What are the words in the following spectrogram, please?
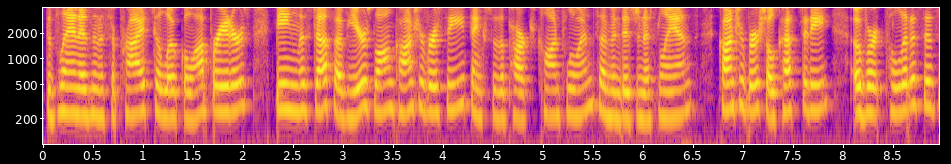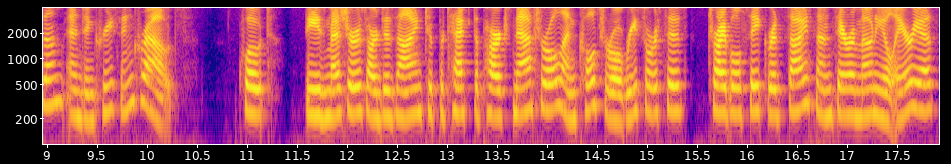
The plan isn't a surprise to local operators, being the stuff of years-long controversy thanks to the park's confluence of indigenous lands, controversial custody, overt politicism, and increasing crowds. Quote, these measures are designed to protect the park's natural and cultural resources, tribal sacred sites and ceremonial areas,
